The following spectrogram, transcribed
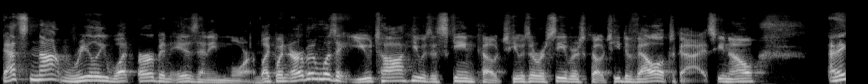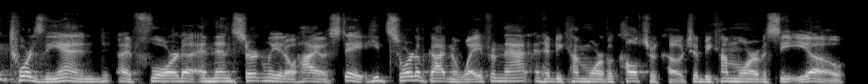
That's not really what Urban is anymore. Like when Urban was at Utah, he was a scheme coach. He was a receivers coach. He developed guys, you know. I think towards the end at Florida and then certainly at Ohio State, he'd sort of gotten away from that and had become more of a culture coach, had become more of a CEO.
